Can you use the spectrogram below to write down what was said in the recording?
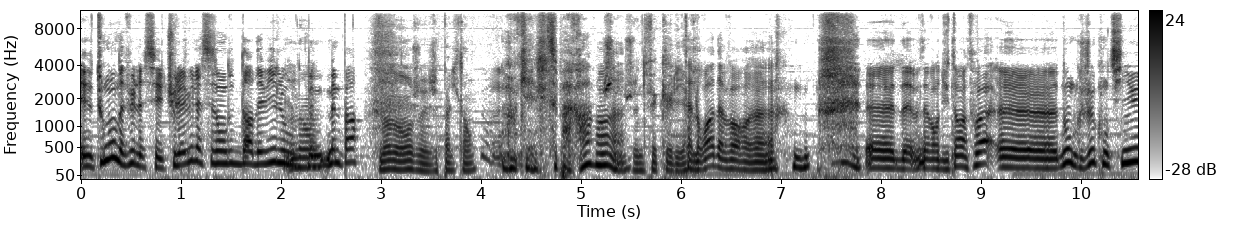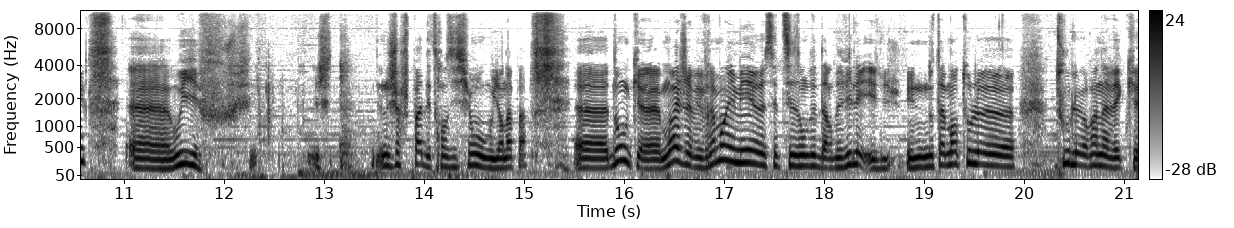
Et tout le monde a vu la série. Tu l'as vu la saison 2 de Daredevil ou Non. même- pas? Non, non, j'ai pas le temps. Ok, c'est pas grave. hein. Je, je ne fais que lire. T'as le droit d'avoir euh, euh, d'avoir du temps à toi. Euh, donc je continue. Oui. pff, ne cherche pas des transitions où il y en a pas. Euh, donc euh, moi j'avais vraiment aimé euh, cette saison 2 de Daredevil et, notamment tout le tout le run avec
